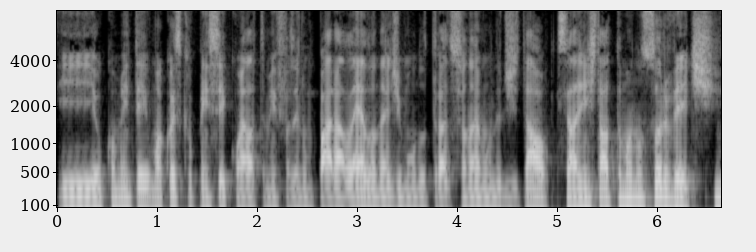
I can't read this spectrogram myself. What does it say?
E eu comentei uma coisa que eu pensei com ela também, fazendo um paralelo, né, de mundo tradicional e mundo digital, que, sei lá, a gente tava tomando um sorvete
